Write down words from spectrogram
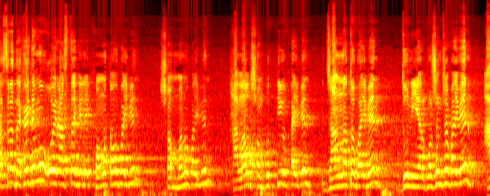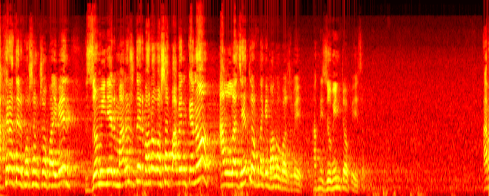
রাস্তাটা দেখাই দেবো, ওই রাস্তায় গেলে ক্ষমতাও পাইবেন সম্মানও পাইবেন, হালাল সম্পত্তিও পাইবেন, জান্নাতও পাইবেন, দুনিয়ার প্রশংসা পাইবেন, আখেরাতের প্রশংসা পাইবেন, জমিনের মানুষদের ভালোবাসা পাবেন কেন? আল্লাহ যেহেতু আপনাকে ভালোবাসবে, আপনি জমিনটাও পেয়ে যাবেন। আর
